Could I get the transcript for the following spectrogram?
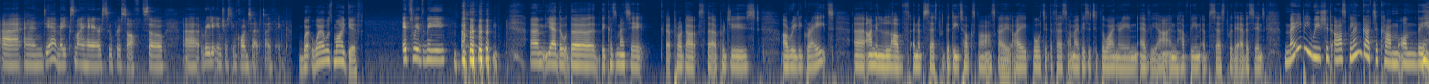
uh, and yeah, makes my hair super soft. So uh, really interesting concept, I think. Where, where was my gift? It's with me. Um, yeah, the the the cosmetic uh, products that are produced are really great. Uh, I'm in love and obsessed with the detox mask. I, I bought it the first time I visited the winery in Evia and have been obsessed with it ever since. Maybe we should ask Lenga to come on the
